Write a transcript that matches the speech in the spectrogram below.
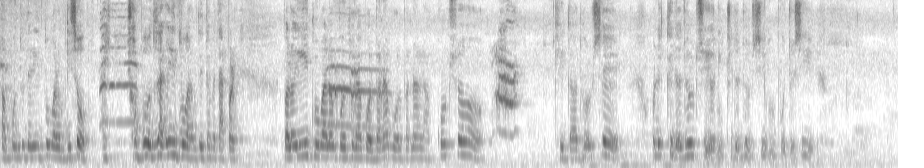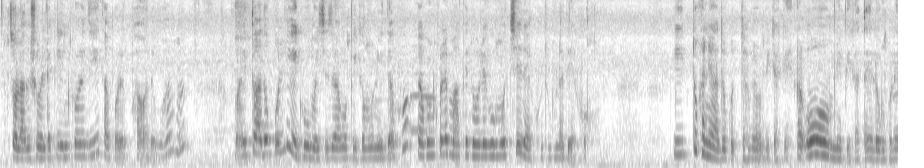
সব বন্ধুদের ঈদ মুবারক দিছো? সব বন্ধুদের আগে ঈদ মুবারক দিতে হবে, তারপরে বলো, ঈদ মুবারক বন্ধুরা, বলবা না বলবা না, রাগ করছ? খিদা ধরছে, অনেক খিদা ধরছি, অনেক খিদা ধরছি পুতুছি চল আগে শরীরটা ক্লিন করে দিই, তারপরে খাওয়া দেবো হ্যাঁ মা? মাই তো আদৌ করলি ঘুমাইছে যে আমার পিকামণি দেখো, কেমন করে মাকে ধরলে ঘুমোচ্ছে দেখো, তোমরা দেখো। একটুখানি আদৌ করতে হবে আমার পিকাকে, আর ও অমনি পিকাতে এলম করে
